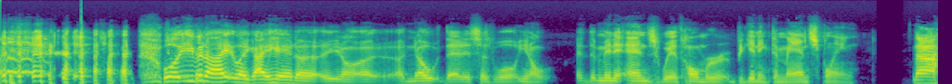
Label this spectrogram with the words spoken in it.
well, even I like I had a you know a, a note that it says, well, you know, the minute ends with Homer beginning to mansplain. nah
